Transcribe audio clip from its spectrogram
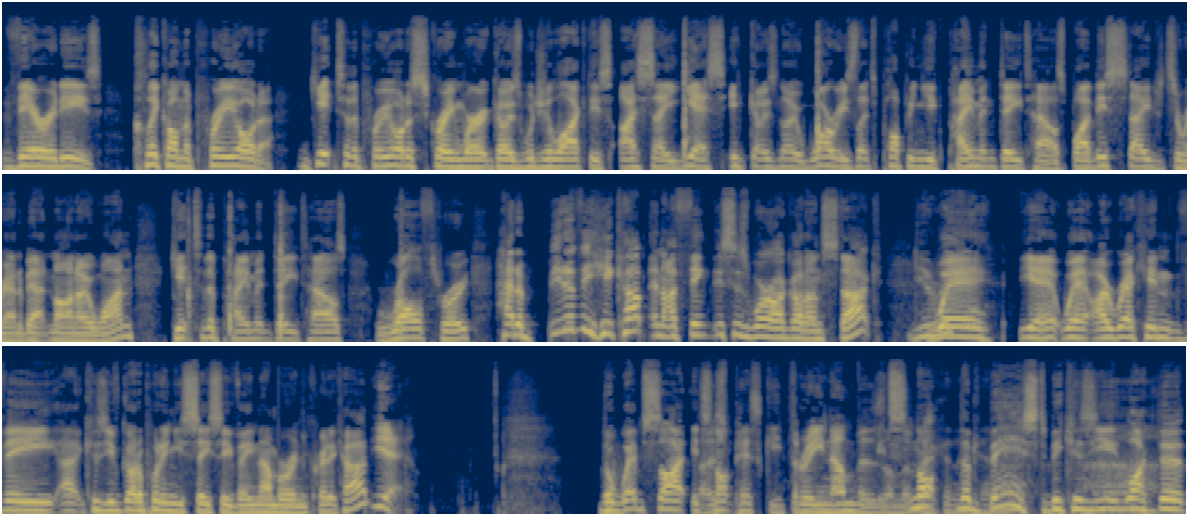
There it is. Click on the pre-order. Get to the pre-order screen where it goes, would you like this? I say yes. It goes, no worries. Let's pop in your payment details. By this stage, it's around about 901. Get to the payment details, roll through. Had a bit of a hiccup and I think this is where I got unstuck. You where reckon? yeah, where I reckon the uh, because you've got to put in your CCV number and credit card. Yeah. The website it's Those not pesky three numbers it's on the not back of the, the, best because you like the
